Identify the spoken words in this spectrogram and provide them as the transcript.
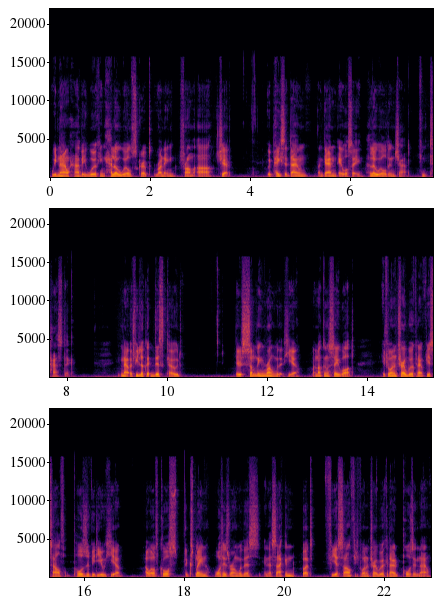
we now have a working hello world script running from our chip. We paste it down, again it will say hello world in chat. Fantastic. Now if you look at this code, there's something wrong with it here. I'm not going to say what. If you want to try work it out for yourself, pause the video here. I will of course explain what is wrong with this in a second, but for yourself, if you want to try work it out, pause it now.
